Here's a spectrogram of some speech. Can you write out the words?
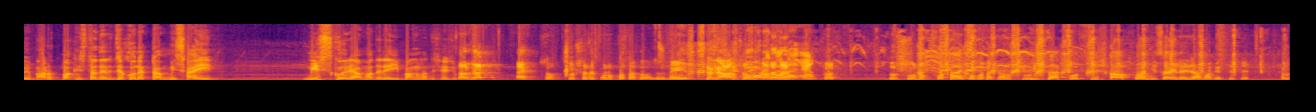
ওই ভারত পাকিস্তানের যে কোনো একটা মিসাইল মিস করে আমাদের এই বাংলাদেশে এসে তোর সাথে কোনো কথা কওয়া যাবে না। তাহলে আর খবর তোর কোনো কথাই কব না কারণ তুই যা করছিস সব সময় মিসাইল যে আমাকে দেশে চল,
